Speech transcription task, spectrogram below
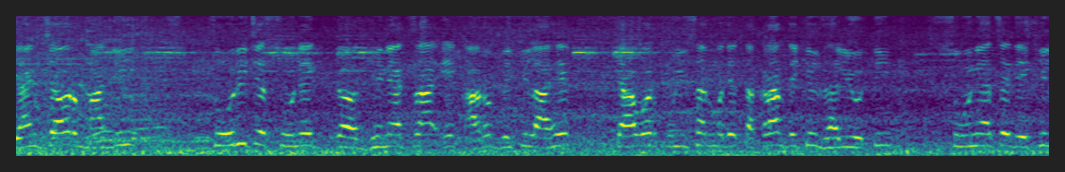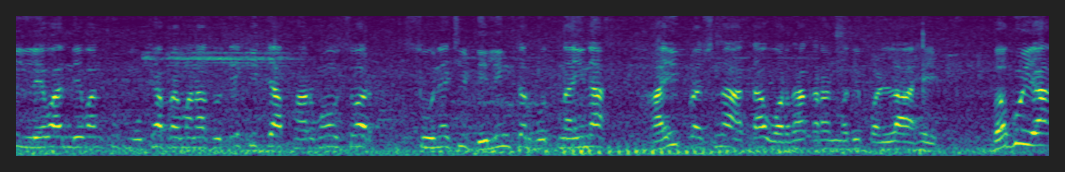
यांच्यावर मागील चोरीचे सोने घेण्याचा एक आरोप देखील आहे. त्यावर पोलिसांमध्ये तक्रार देखील झाली होती. सोन्याचे देखील लेवाणदेवाण खूप मोठ्या प्रमाणात होते की त्या फार्म हाऊसवर सोन्याची डिलिंग तर होत नाही ना? हाही प्रश्न आता वर्धाकरांमध्ये पडला आहे. बघूया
